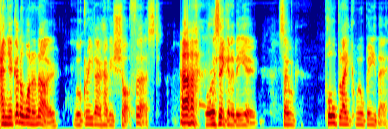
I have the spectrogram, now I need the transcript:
and you're going to want to know will Greedo have his shot first? Ah. or is it going to be you? So Paul Blake will be there.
